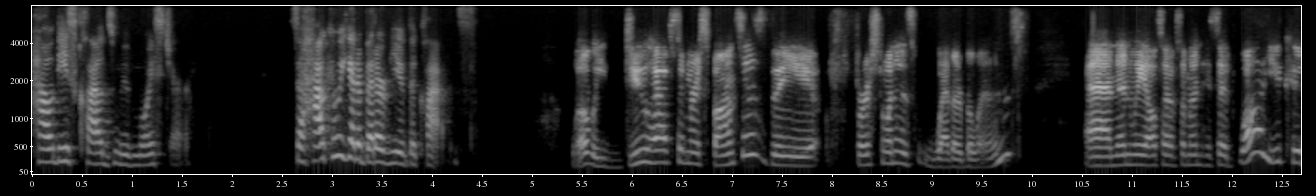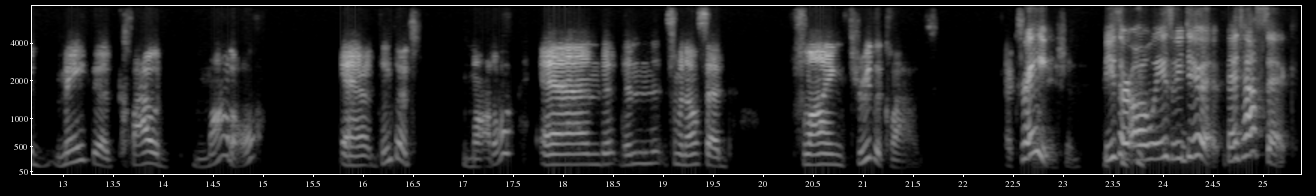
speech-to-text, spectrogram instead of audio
how these clouds move moisture. So how can we get a better view of the clouds? Well, we do have some responses. The first one is weather balloons. And then we also have someone who said, well, you could make a cloud model and I think that's model. And then someone else said, flying through the clouds. Great. These are all ways we do it. Fantastic.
